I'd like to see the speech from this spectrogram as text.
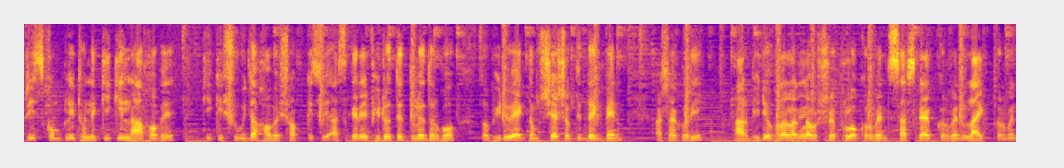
ব্রিজ কমপ্লিট হলে কি কি লাভ হবে, কি কি সুবিধা হবে সব কিছুই আজকের এই ভিডিওতে তুলে ধরবো। তো ভিডিও একদম শেষ অবধি দেখবেন, আশা করি। আর ভিডিও ভালো লাগলে অবশ্যই ফলো করবেন সাবস্ক্রাইব করবেন লাইক করবেন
